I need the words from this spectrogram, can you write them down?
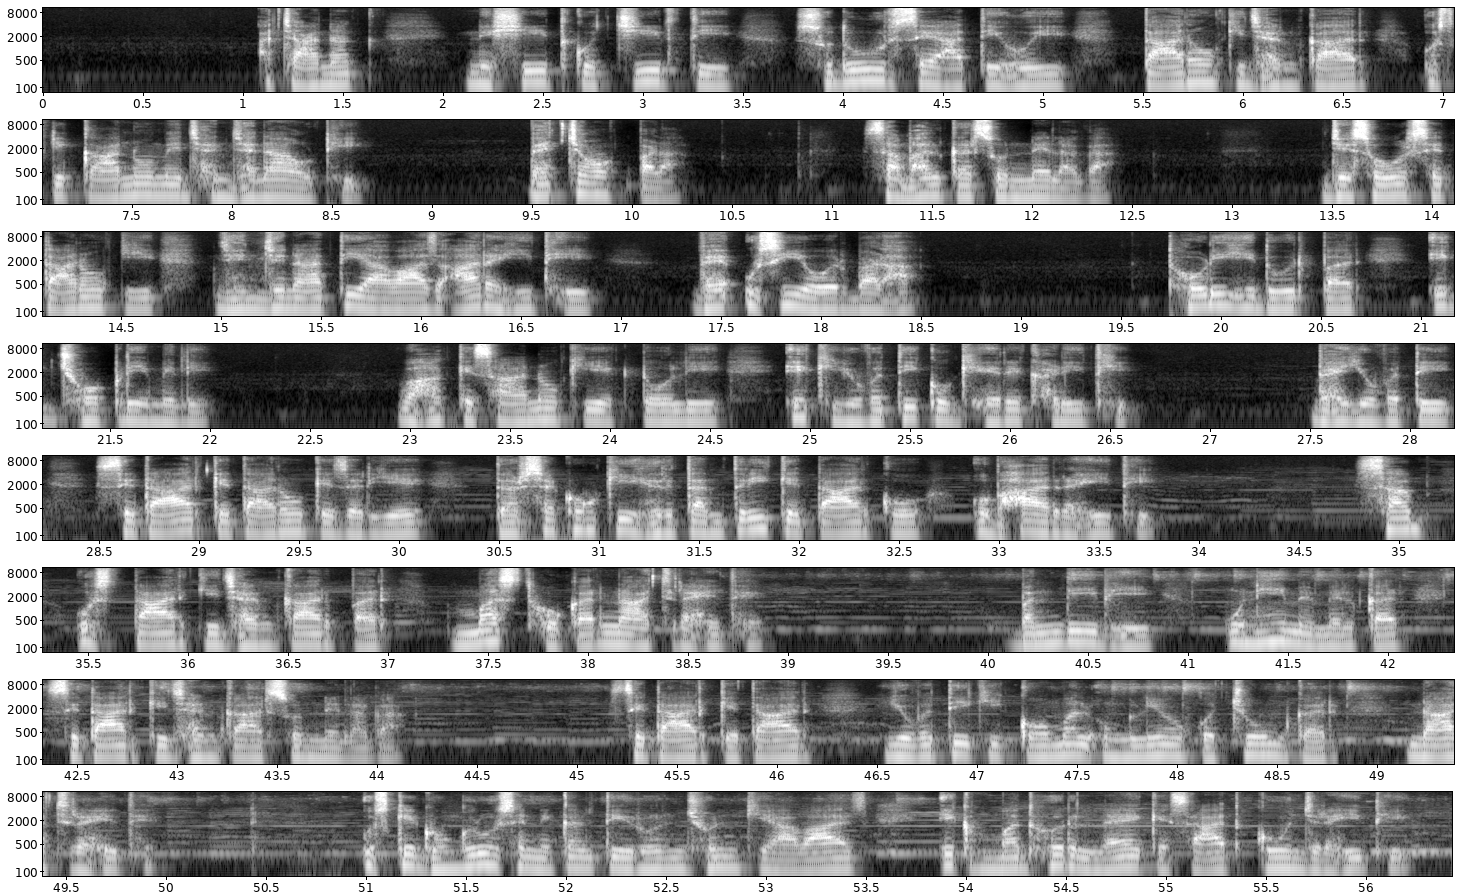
अचानक निशीत को चीरती सुदूर से आती हुई तारों की झनकार उसके कानों में झंझना उठी। वह चौंक पड़ा, संभल कर सुनने लगा। जिस ओर से तारों की झिंझिनाती आवाज़ आ रही थी, वह उसी ओर बढ़ा। थोड़ी ही दूर पर एक झोपड़ी मिली। वहाँ किसानों की एक टोली एक युवती को घेरे खड़ी थी। वह युवती सितार के तारों के ज़रिए दर्शकों की हृतंत्री के तार को उभार रही थी। सब उस तार की झनकार पर मस्त होकर नाच रहे थे। बंदी भी उन्हीं में मिलकर सितार की झनकार सुनने लगा। सितार के तार युवती की कोमल उंगलियों को चूम कर नाच रहे थे। उसके घुंघरू से निकलती रुनझुन की आवाज़ एक मधुर लय के साथ गूंज रही थी।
